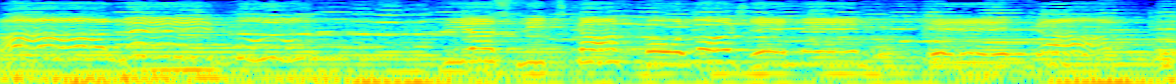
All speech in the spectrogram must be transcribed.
Malému, v jasličkách položenému dieťatku.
